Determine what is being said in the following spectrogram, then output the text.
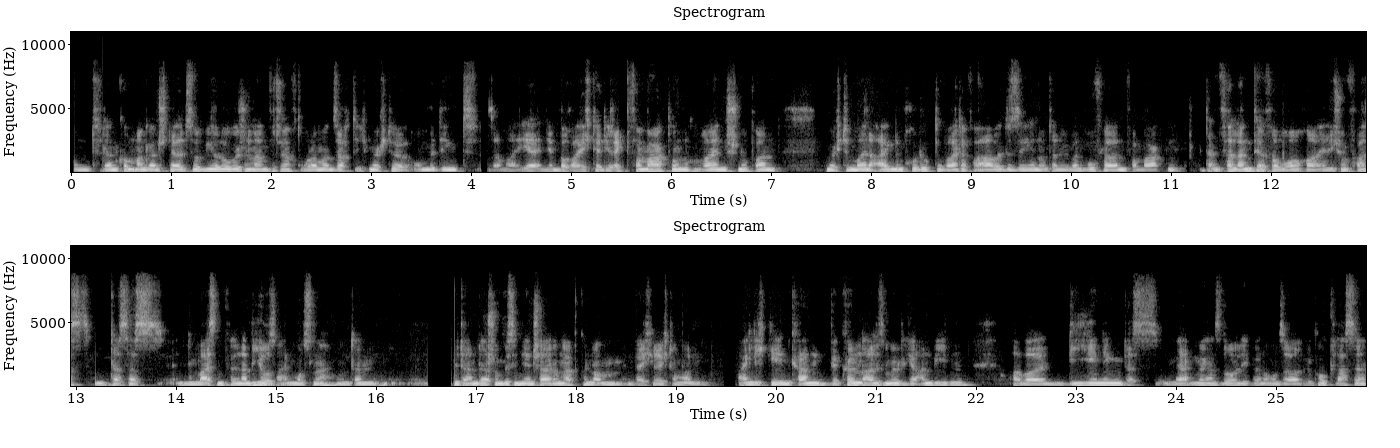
Und dann kommt man ganz schnell zur biologischen Landwirtschaft oder man sagt, ich möchte unbedingt sagen wir, eher in den Bereich der Direktvermarktung reinschnuppern möchte meine eigenen Produkte weiterverarbeitet sehen und dann über den Hofladen vermarkten, dann verlangt der Verbraucher eigentlich schon fast, dass das in den meisten Fällen ein Bio sein muss. Ne? Und dann wird einem da schon ein bisschen die Entscheidung abgenommen, in welche Richtung man eigentlich gehen kann. Wir können alles Mögliche anbieten, aber diejenigen, das merken wir ganz deutlich bei unserer Ökoklasse,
